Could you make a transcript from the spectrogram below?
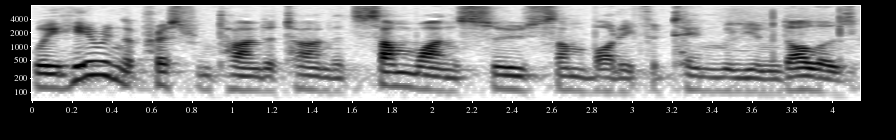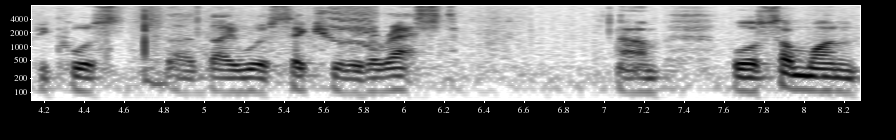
we hear in the press from time to time that someone sues somebody for $10 million because uh, they were sexually harassed, um, or someone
